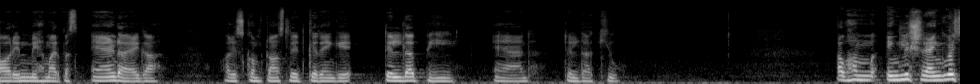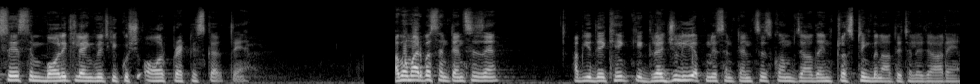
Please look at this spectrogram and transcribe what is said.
اور ان میں ہمارے پاس اینڈ آئے گا اور اس کو ہم ٹرانسلیٹ کریں گے tilde P and tilde q اب ہم انگلش لینگویج سے سمبولک لینگویج کی کچھ اور پریکٹس کرتے ہیں اب ہمارے پاس سینٹینسز ہیں اب یہ دیکھیں کہ گریجولی اپنے سینٹینسز کو ہم زیادہ انٹرسٹنگ بناتے چلے جا رہے ہیں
